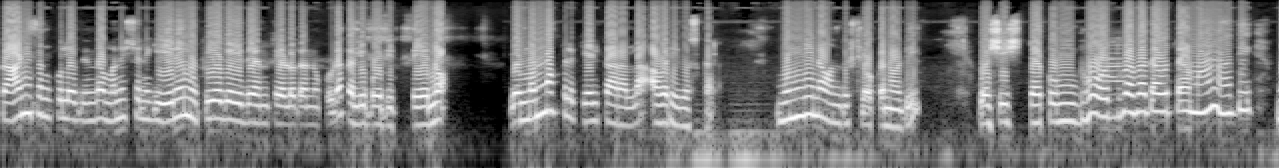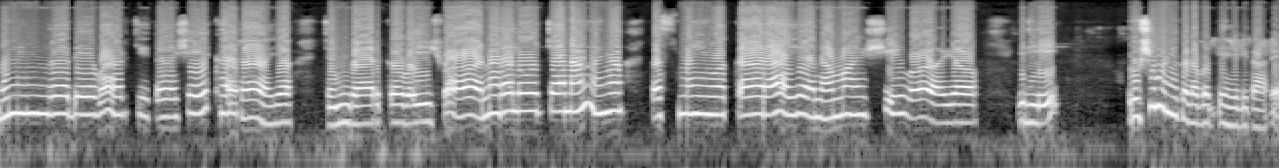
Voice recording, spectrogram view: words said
ಪ್ರಾಣಿ ಸಂಕುಲದಿಂದ ಮನುಷ್ಯನಿಗೆ ಏನೇನು ಉಪಯೋಗ ಇದೆ ಅಂತ ಹೇಳೋದನ್ನು ಕೂಡ ಕಲಿಬೋದಿತ್ತೇನೋ. ಮೊಮ್ಮಕ್ಕಳು ಕೇಳ್ತಾರಲ್ಲ ಅವರಿಗೋಸ್ಕರ. ಮುಂದಿನ ಒಂದು ಶ್ಲೋಕ ನೋಡಿ. ವಶಿಷ್ಠ ಕುಂಭೋದ್ಭವ ಗೌತಮಾದಿ ಮುನೀಂದ್ರ ದೇವಾರ್ಚಿತ ಶೇಖರಾಯ ಚಂದ್ರಾರ್ಕ ವೈಶ್ವಾನರಲೋಚನಾಯ ತಸ್ಮೈ ವಕಾರಾಯ ನಮಃ ಶಿವಾಯ. ಇಲ್ಲಿ ಋಷಿಮುನಿಗಳ ಬಗ್ಗೆ ಹೇಳಿದ್ದಾರೆ.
